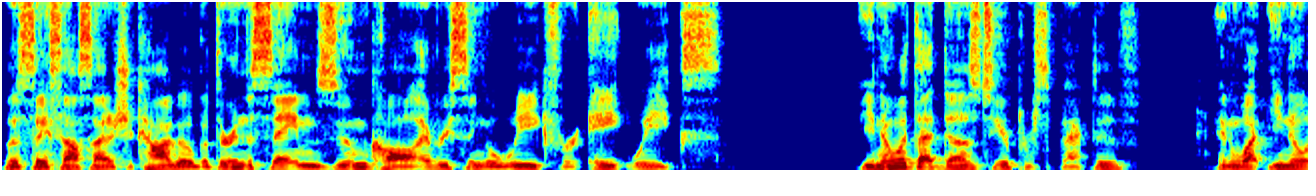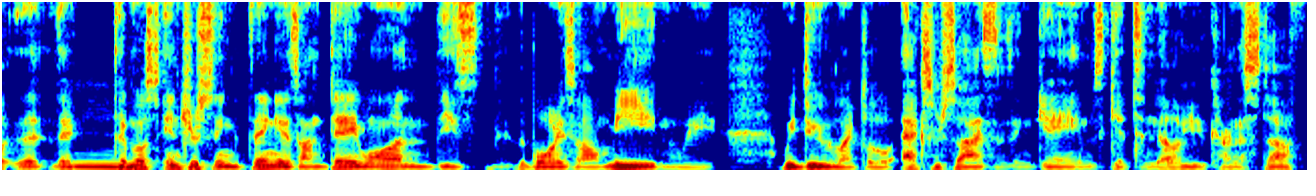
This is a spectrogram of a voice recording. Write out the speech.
let's say, South Side of Chicago, but they're in the same Zoom call every single week for eight weeks. You know what that does to your perspective? And what, you know, the, the, mm. the most interesting thing is on day one, these, the boys all meet and we, we do like little exercises and games, get to know you kind of stuff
